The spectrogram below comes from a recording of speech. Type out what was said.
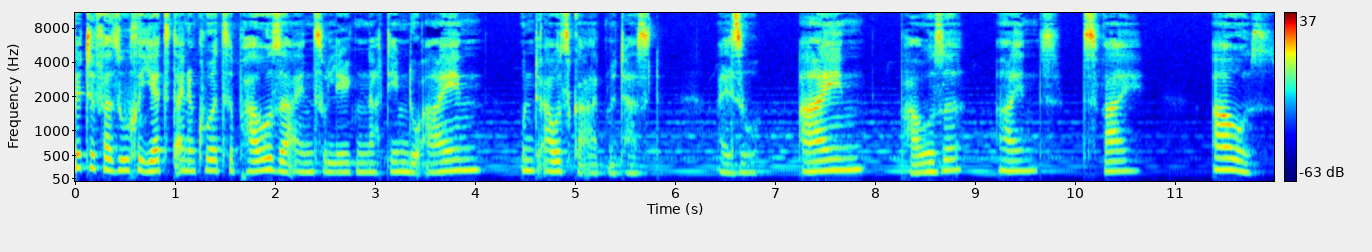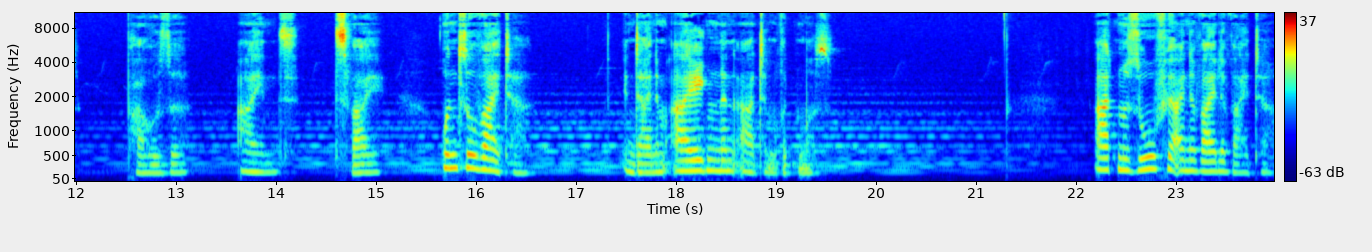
Bitte versuche jetzt eine kurze Pause einzulegen, nachdem du ein- und ausgeatmet hast. Also ein, Pause, eins, zwei, aus, Pause, eins, zwei und so weiter in deinem eigenen Atemrhythmus. Atme so für eine Weile weiter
